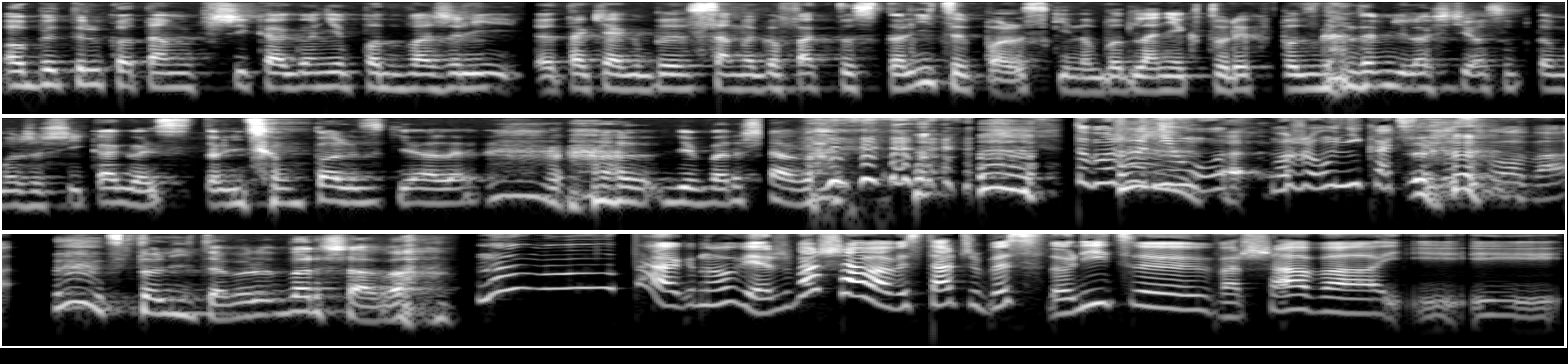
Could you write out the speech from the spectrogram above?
Oby tylko tam w Chicago nie podważyli e, tak jakby samego faktu stolicy Polski, no bo dla niektórych pod względem ilości osób to może Chicago jest stolicą Polski, ale, ale nie Warszawa. To może nie może unikać tego słowa. Stolica, Warszawa. Tak, no wiesz, Warszawa wystarczy bez stolicy, Warszawa i, i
